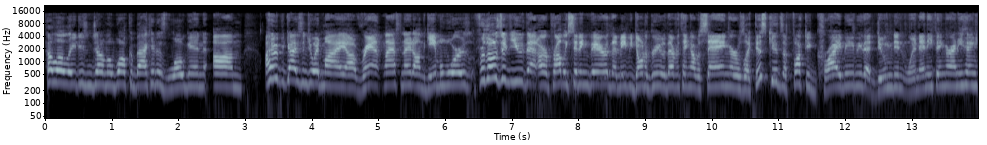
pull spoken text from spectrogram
Hello, ladies and gentlemen. Welcome back. It is Logan. Um, I hope you guys enjoyed my uh, rant last night on the Game Awards. For those of you that are probably sitting there that maybe don't agree with everything I was saying, or was like, this kid's a fucking crybaby that Doom didn't win anything or anything,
